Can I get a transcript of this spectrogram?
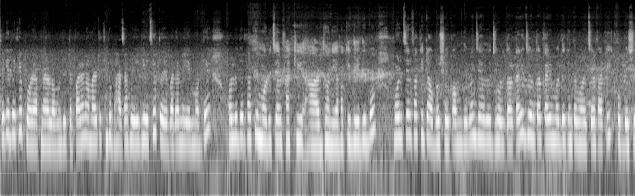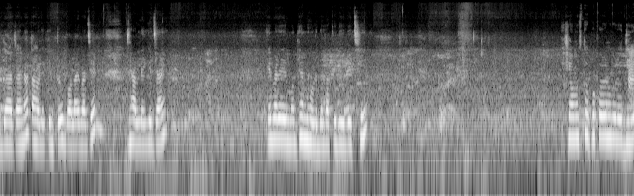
থেকে দেখে পরে আপনারা লবণ দিতে পারেন। আমার এটা কিন্তু ভাজা হয়ে গিয়েছে, তো এবারে আমি এর মধ্যে হলুদের ফাঁকি, মরিচের ফাঁকি আর ধনিয়া ফাঁকি দিয়ে দেবো। মরিচের ফাঁকিটা অবশ্যই কম দেবেন, যেহেতু ঝোল তরকারি। ঝোল তরকারির মধ্যে কিন্তু মরিচের ফাঁকি খুব বেশি দেওয়া যায় না, তাহলে কিন্তু গলায় বাজে, ঝাল লেগে যায়। এবারে এর মধ্যে আমি হলুদের ফাঁকি দিয়ে দিচ্ছি। সমস্ত উপকরণগুলো দিয়ে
